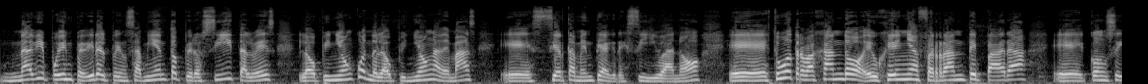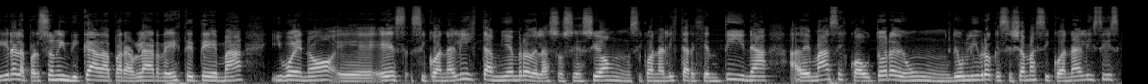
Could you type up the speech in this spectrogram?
nadie puede impedir el pensamiento, pero sí tal vez la opinión cuando la opinión además es ciertamente agresiva, ¿no? Eh, estuvo trabajando Eugenia Ferrante para eh, conseguir a la persona indicada para hablar de este tema. Y bueno, eh, es psicoanalista, miembro de la Asociación Psicoanalista Argentina, además es coautora de un, de un libro que se llama Psicoanálisis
